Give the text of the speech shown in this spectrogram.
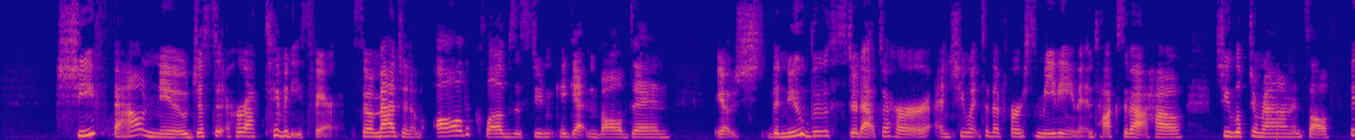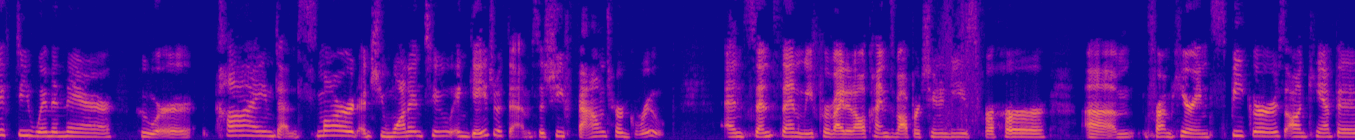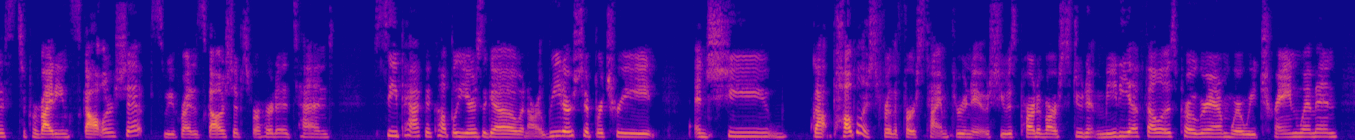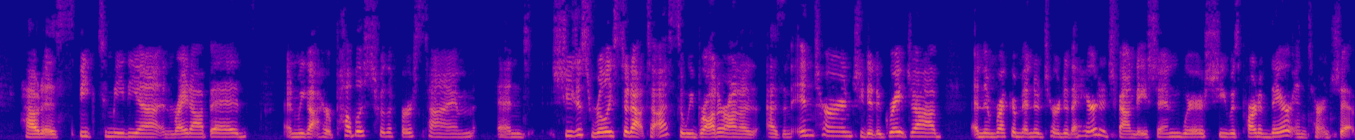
She found new just at her activities fair. So imagine of all the clubs a student could get involved in, you know, sh- the new booth stood out to her and she went to the first meeting and talks about how she looked around and saw 50 women there who were kind and smart and she wanted to engage with them. So she found her group. And since then, we've provided all kinds of opportunities for her um, from hearing speakers on campus to providing scholarships. We've provided scholarships for her to attend CPAC a couple years ago and our leadership retreat, and she got published for the first time through New. She was part of our student media fellows program where we train women how to speak to media and write op eds. And we got her published for the first time. And she just really stood out to us. So we brought her on a, as an intern. She did a great job and then recommended her to the Heritage Foundation where she was part of their internship.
